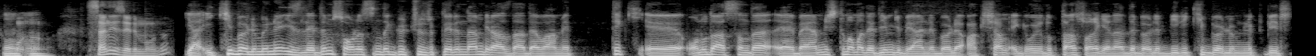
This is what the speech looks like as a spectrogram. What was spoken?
Hı hı. Onu sen izledin mi onu? Ya iki bölümünü izledim. Sonrasında Güç Yüzüklerinden biraz daha devam ettik. Ee, onu da aslında e, beğenmiştim ama dediğim gibi yani böyle akşam Ege uyuduktan sonra genelde böyle bir iki bölümlük bir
